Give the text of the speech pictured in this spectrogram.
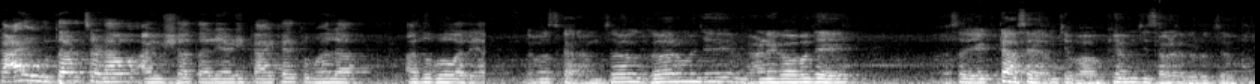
काय उतार चढाव आयुष्यात आले आणि काय काय तुम्हाला अनुभव आले? नमस्कार. आमचं घर म्हणजे घाणेगावमध्ये असं एकटा असायचं आमची भावकी आमची सगळ्या विरुद्ध होती.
